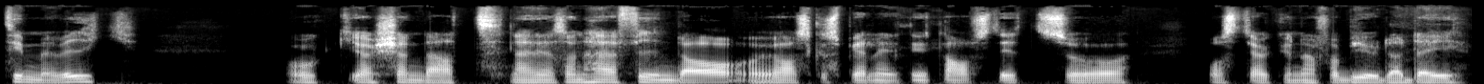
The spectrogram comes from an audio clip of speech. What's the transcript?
Timmervik. Och jag kände att när det är en sån här fin dag och jag ska spela in ett nytt avsnitt så måste jag kunna få bjuda dig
